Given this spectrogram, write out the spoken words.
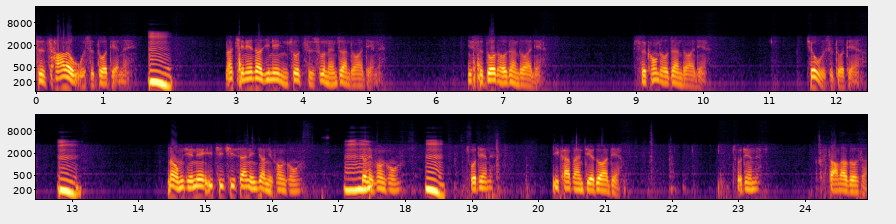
只差了五十多点呢。嗯那前天到今天，你做指数能赚多少点呢？你死多头赚多少点？死空头赚多少点？就五十多点啊。嗯那我们前天一七七三零叫你放空啊，嗯叫你放空啊。嗯昨天呢，一一开盘跌多少点？昨天呢，杀到多少？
